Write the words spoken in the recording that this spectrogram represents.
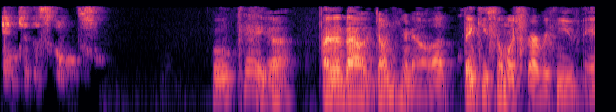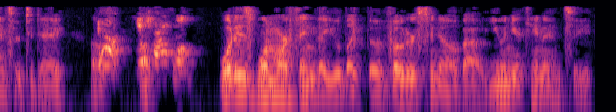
into the schools. Okay, uh, I'm about done here now. Uh, thank you so much for everything you've answered today. Uh, yeah, no uh, problem. What is one more thing that you would like the voters to know about you and your candidacy?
